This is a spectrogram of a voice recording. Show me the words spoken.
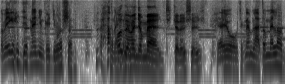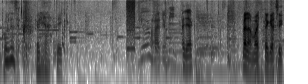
Na még egyet, menjünk egy gyorsan. Azért megy. a meccs keresés. Ja, jó, csak nem látom, mert laggol ez a kurva játék. Haladjunk. Megyek. Velem vagy te geci.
